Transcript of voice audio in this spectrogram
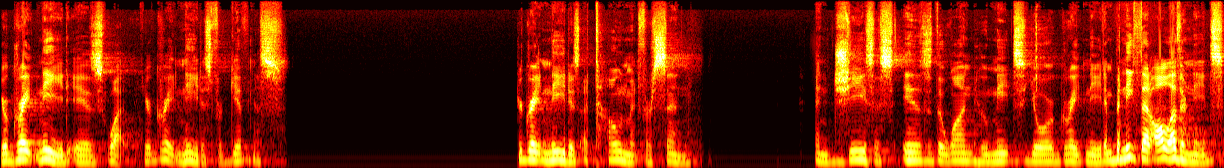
Your great need is what? Your great need is forgiveness. Your great need is atonement for sin. And Jesus is the one who meets your great need. And beneath that, all other needs,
